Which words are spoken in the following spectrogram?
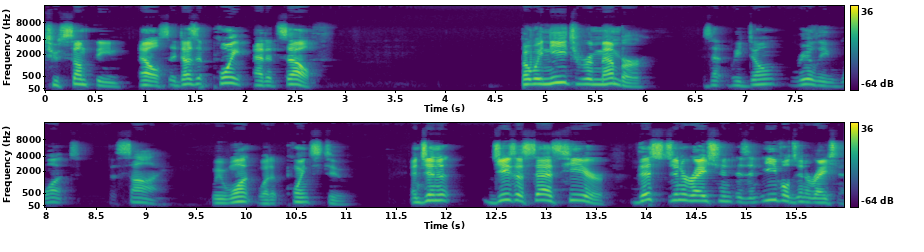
to something else. It doesn't point at itself. But we need to remember is that we don't really want the sign. We want what it points to. And Jesus says here, this generation is an evil generation.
